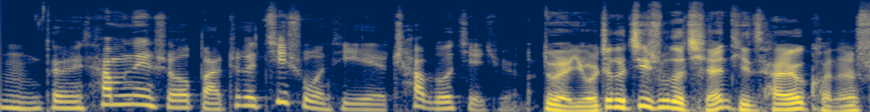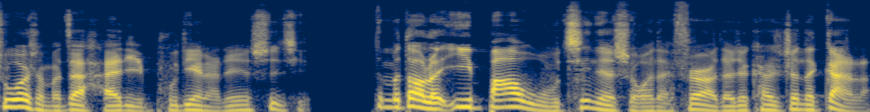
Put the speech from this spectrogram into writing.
嗯，等于他们那时候把这个技术问题也差不多解决了。对，有这个技术的前提，才有可能说什么在海底铺电缆这件事情。那么到了一八五七年的时候呢，菲尔德就开始真的干了，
